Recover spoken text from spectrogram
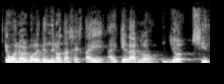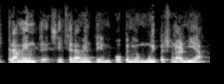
Que bueno, el boletín de notas está ahí, hay que darlo. Yo, sinceramente, sinceramente, opinión muy personal mía,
